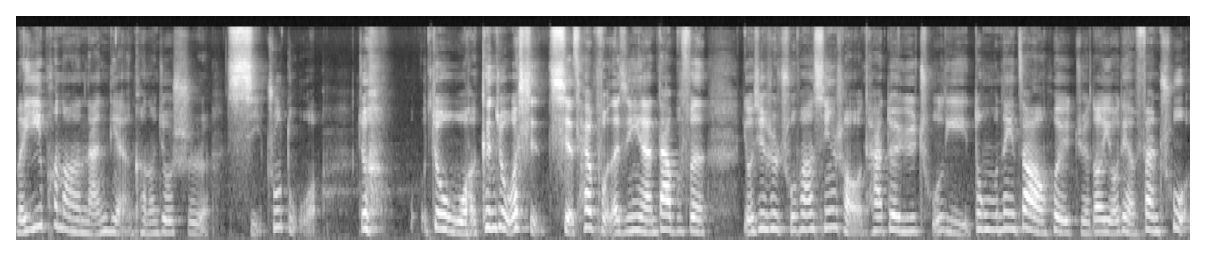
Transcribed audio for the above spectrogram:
唯一碰到的难点可能就是洗猪肚，就。就我根据我写写菜谱的经验，大部分尤其是厨房新手，他对于处理动物内脏会觉得有点犯怵，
